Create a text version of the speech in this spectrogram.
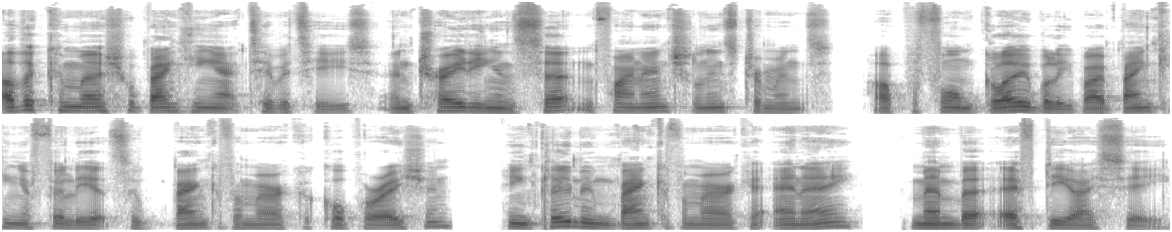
other commercial banking activities, and trading in certain financial instruments are performed globally by banking affiliates of Bank of America Corporation, including Bank of America NA, member FDIC.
